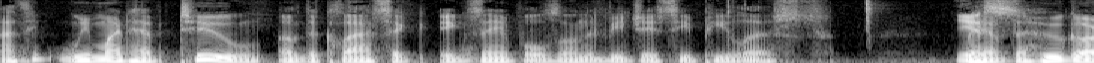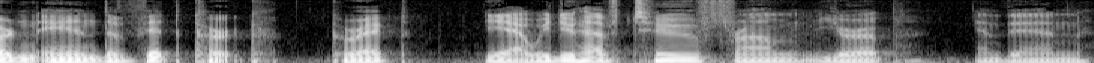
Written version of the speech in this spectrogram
I think we might have two of the classic examples on the BJCP list. Yes. We have the Hoegaarden and the Wittekerke, correct? yeah, we do have two from Europe and then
